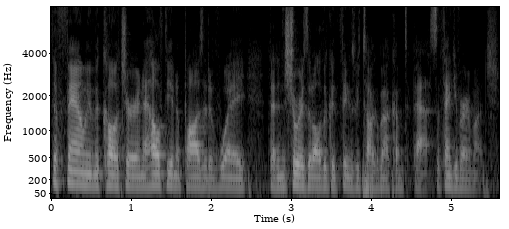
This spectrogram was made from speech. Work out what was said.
the family and the culture in a healthy and a positive way that ensures that all the good things we talk about come to pass. So thank you very much.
